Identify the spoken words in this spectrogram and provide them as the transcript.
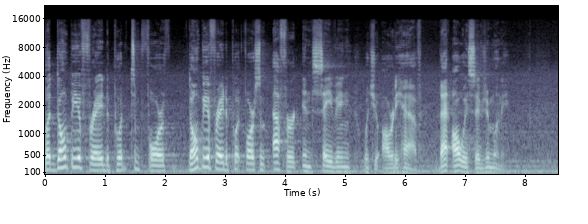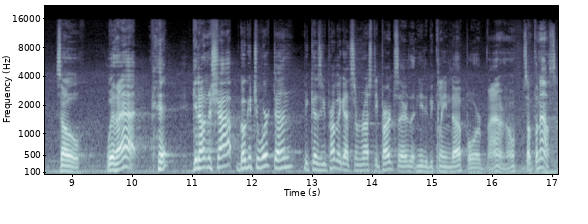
But don't be afraid to put some forth, don't be afraid to put forth some effort in saving what you already have. That always saves you money. So with that, get out in the shop, go get your work done because you probably got some rusty parts there that need to be cleaned up or I don't know, something else.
